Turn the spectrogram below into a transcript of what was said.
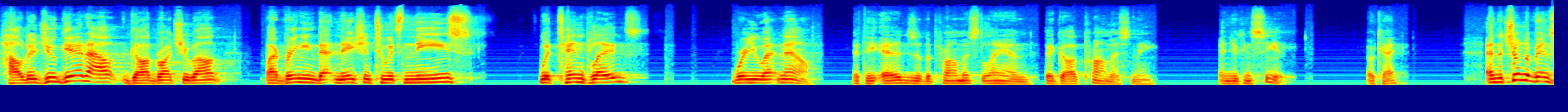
How did you get out? God brought you out by bringing that nation to its knees with 10 plagues. Where you at now? At the edge of the promised land that God promised me. And you can see it. Okay? And the children of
